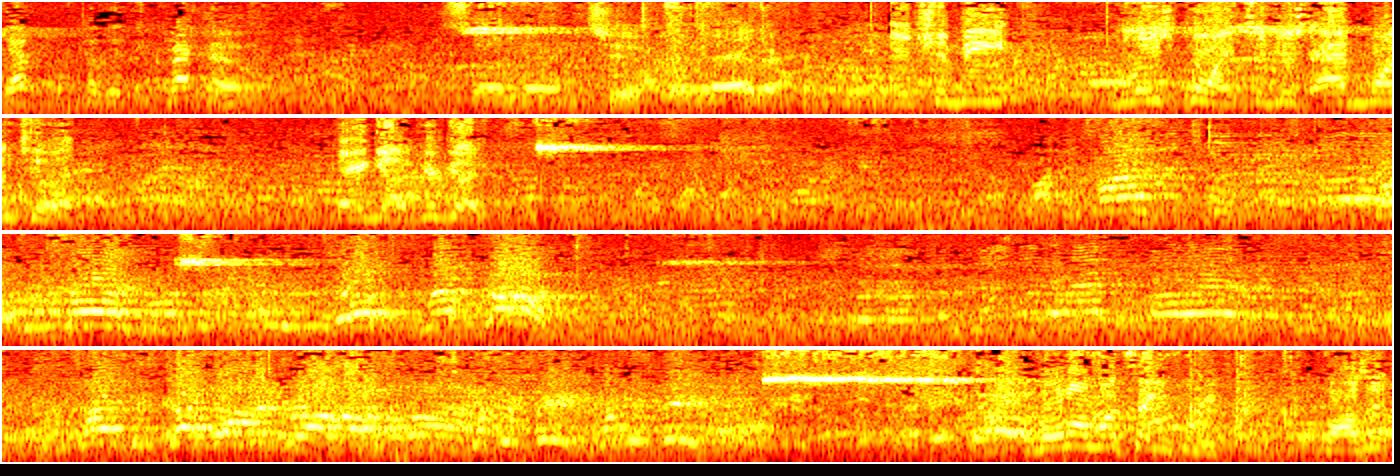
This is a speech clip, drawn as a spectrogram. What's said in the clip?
Yep, because it's Greco. So then two for red or for blue? It should be blue's point, so just add one to it. There you go. You're good. Lock it tight. Go to the side. Left, left, go. Tight, get tight, hold your elbows. Come your feet, come your feet. All right, hold on one second for me. Pause it.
